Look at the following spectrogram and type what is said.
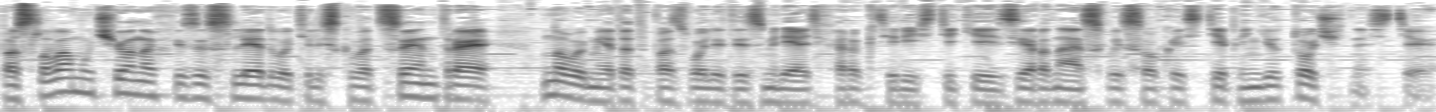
По словам ученых из исследовательского центра, новый метод позволит измерять характеристики зерна зерна с высокой степенью точности.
